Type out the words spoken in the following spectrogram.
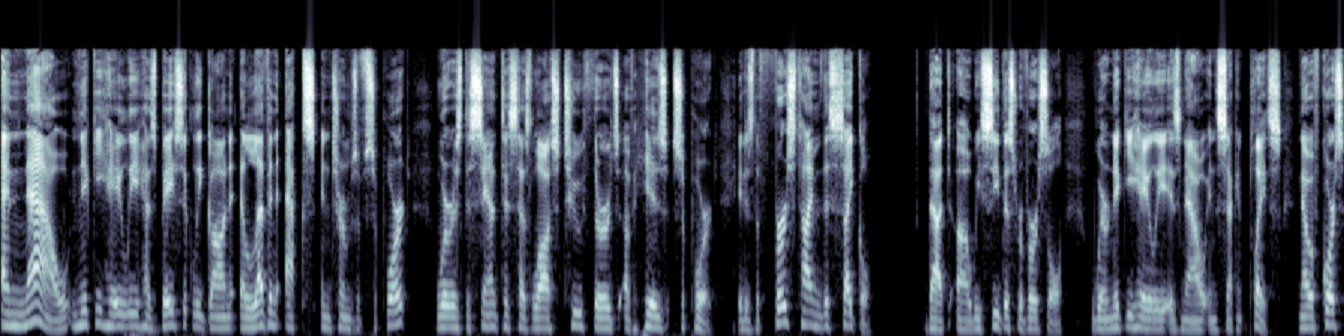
And now Nikki Haley has basically gone 11x in terms of support, whereas DeSantis has lost two thirds of his support. It is the first time this cycle that uh, we see this reversal where Nikki Haley is now in second place. Now, of course,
